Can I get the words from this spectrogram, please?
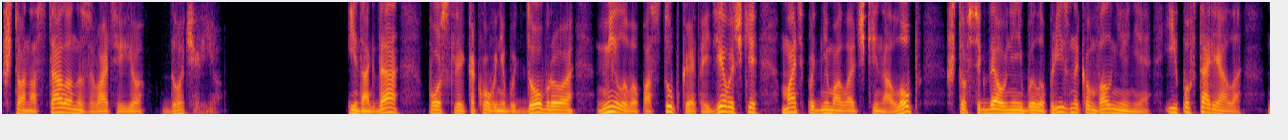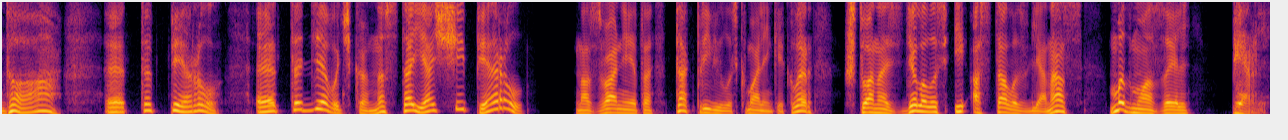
что она стала называть ее дочерью. Иногда, после какого-нибудь доброго, милого поступка этой девочки, мать поднимала очки на лоб, что всегда у ней было признаком волнения, и повторяла «Да, это Перл, это девочка, настоящий Перл». Название это так привилось к маленькой Клэр, что она сделалась и осталась для нас мадмуазель Перль.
